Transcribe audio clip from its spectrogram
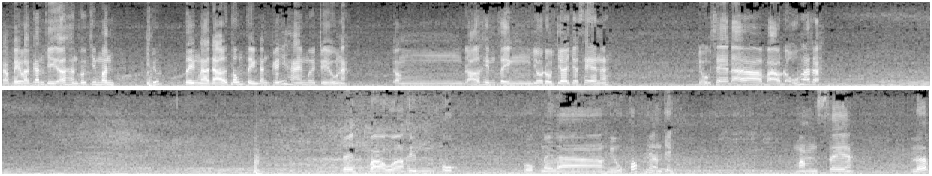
đặc biệt là các anh chị ở thành phố Hồ Chí Minh trước tiên là đỡ tốn tiền đăng ký 20 triệu nè còn đỡ thêm tiền vô đồ chơi cho xe nữa. Chủ xe đã vào đủ hết rồi. Đây vào à, thêm phuộc phuộc này là hiệu phóc nha anh chị. Mâm xe lớp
